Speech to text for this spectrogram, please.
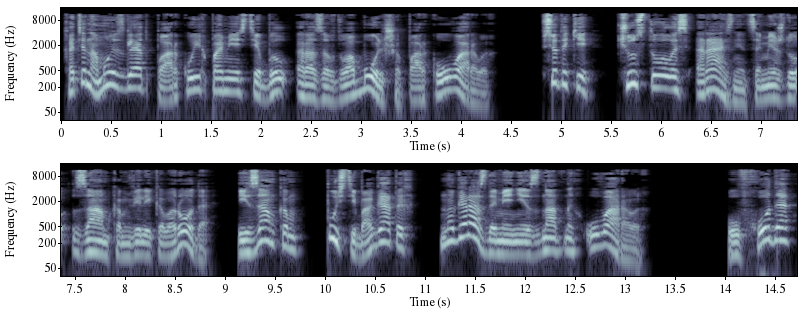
хотя, на мой взгляд, парк у их поместья был раза в два больше парка Уваровых. Все-таки чувствовалась разница между замком великого рода и замком, пусть и богатых, но гораздо менее знатных Уваровых. У входа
